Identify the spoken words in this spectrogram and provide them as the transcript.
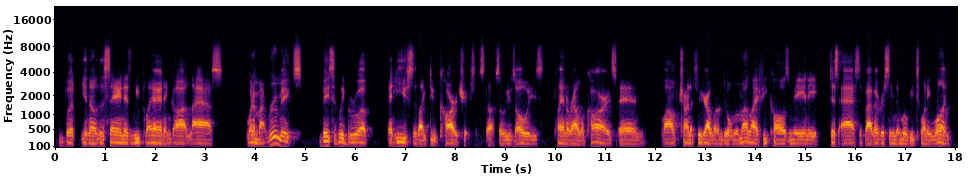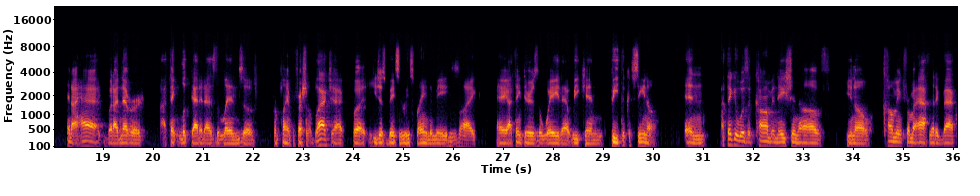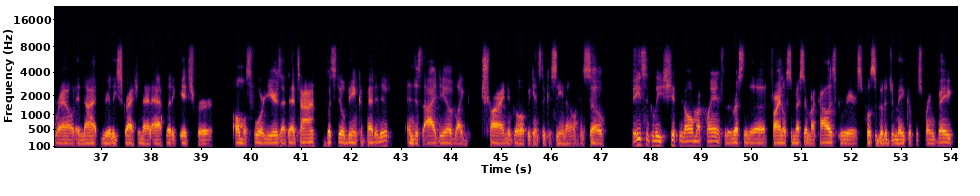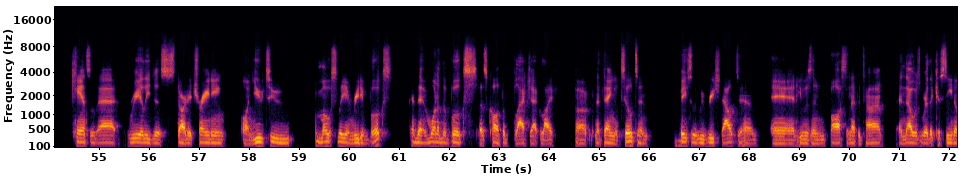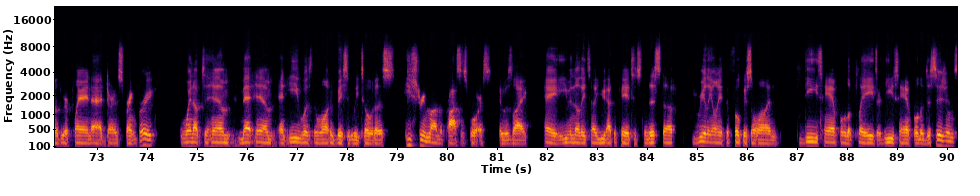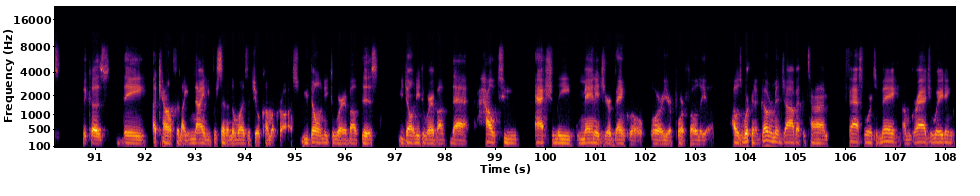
but you know, the saying is, "We plan and God laughs." One of my roommates basically grew up and he used to like do card tricks and stuff. So he was always playing around with cards. And while I'm trying to figure out what I'm doing with my life, he calls me and he just asks if I've ever seen the movie 21. And I had, but I never, I think, looked at it as the lens of from playing professional blackjack. But he just basically explained to me, he's like, hey, I think there's a way that we can beat the casino. And I think it was a combination of, you know, coming from an athletic background and not really scratching that athletic itch for almost four years at that time, but still being competitive and just the idea of like trying to go up against the casino. And so basically shifted all my plans for the rest of the final semester of my college career. Supposed to go to Jamaica for spring break, cancel that, really just started training on YouTube mostly and reading books. And then one of the books is called The Blackjack Life uh, Nathaniel Tilton, basically we reached out to him and he was in Boston at the time. And that was where the casinos we were playing at during spring break. Went up to him, met him, and he was the one who basically told us he streamlined the process for us. It was like, hey, even though they tell you you have to pay attention to this stuff, you really only have to focus on these handful of plays or these handful of decisions because they account for like 90% of the ones that you'll come across. You don't need to worry about this. You don't need to worry about that. How to actually manage your bankroll or your portfolio. I was working a government job at the time. Fast forward to May, I'm graduating.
